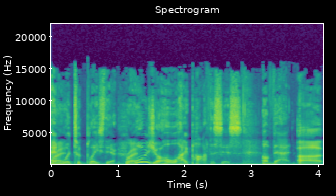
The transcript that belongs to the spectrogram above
and Right. what took place there. Right. What was your whole hypothesis of that? Uh,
